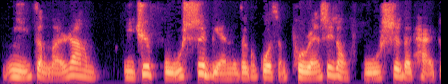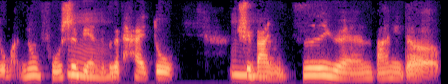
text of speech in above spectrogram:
你怎么让你去服侍别人的这个过程，仆人是一种服侍的态度嘛，你用服侍别人的这个态度。去把嗯你资源、把你的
